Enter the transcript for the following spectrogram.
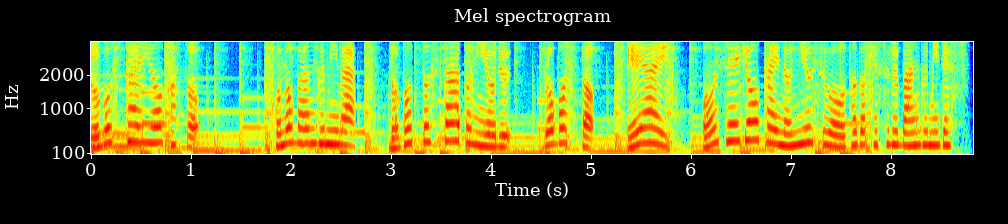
ロボスタへようこそ。この番組は、ロボットスタートによる、ロボット、AI、音声業界のニュースをお届けする番組です。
